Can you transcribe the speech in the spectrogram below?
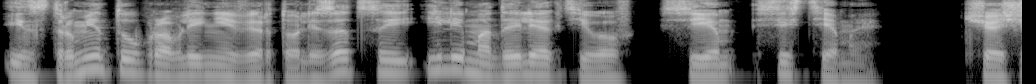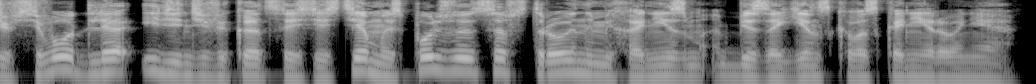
инструменты управления виртуализацией или модели активов CM-системы. Чаще всего для идентификации систем используется встроенный механизм безагентского сканирования.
